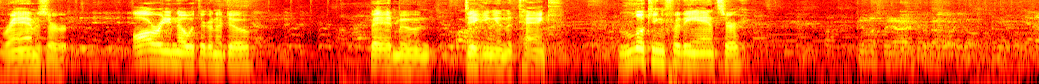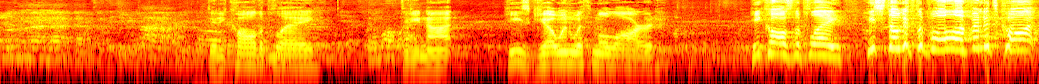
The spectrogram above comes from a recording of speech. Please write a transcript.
Rams are already know what they're going to do. Bad Moon digging in the tank, looking for the answer. Did he call the play? Did he not? He's going with Millard. He calls the play. He still gets the ball off and it's caught.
